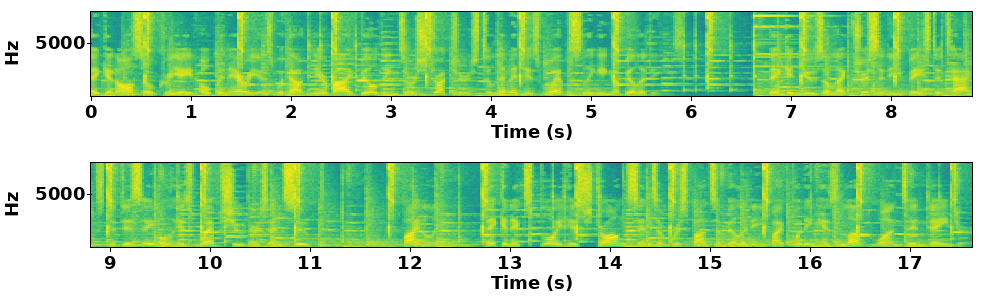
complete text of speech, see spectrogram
They can also create open areas without nearby buildings or structures to limit his web-slinging abilities. They can use electricity-based attacks to disable his web shooters and suit. Finally, they can exploit his strong sense of responsibility by putting his loved ones in danger.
